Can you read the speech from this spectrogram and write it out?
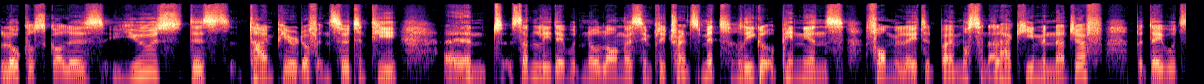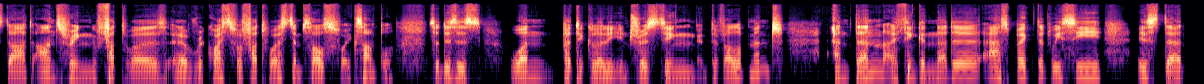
local scholars use this time period of uncertainty and suddenly they would no longer simply transmit legal opinions formulated by Mohsen al Hakim in Najaf, but they would start answering fatwas, uh, requests for fatwas themselves, for example. So this is one particularly interesting development. And then I think another aspect that we see is that,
